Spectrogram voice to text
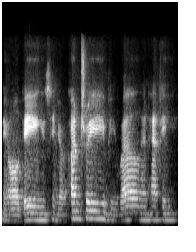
May all beings in your country be well and happy.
